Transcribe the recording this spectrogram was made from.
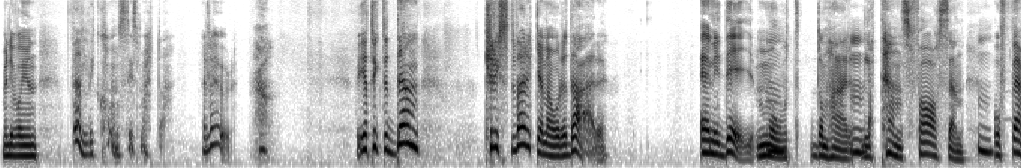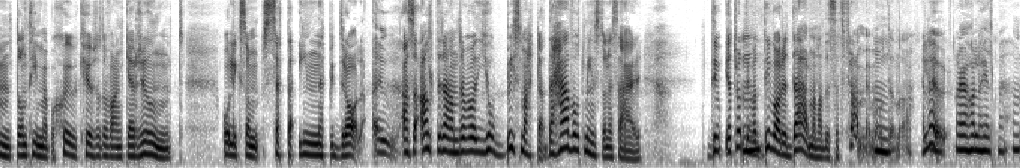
Men det var ju en väldigt konstig smärta. Eller hur? Jag tyckte den krystverkarna och det där any day mot de här latensfasen och 15 timmar på sjukhuset och vanka runt och liksom sätta in epidural. Alltså allt det där andra var jobbig smärta. Det här var åtminstone så här. Det, jag tror att det, var, det var det där man hade sett fram emot ändå. Eller hur? Ja, jag håller helt med.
